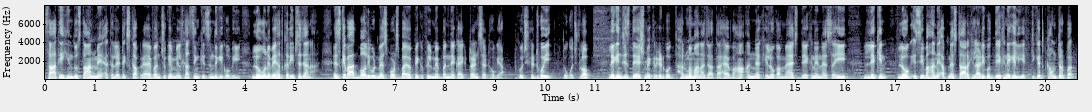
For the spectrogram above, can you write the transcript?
साथ ही हिंदुस्तान में एथलेटिक्स का पर्याय बन चुके मिल्खा सिंह की ज़िंदगी को भी लोगों ने बेहद करीब से जाना। इसके बाद बॉलीवुड में स्पोर्ट्स बायोपिक फ़िल्में बनने का एक ट्रेंड सेट हो गया। कुछ हिट हुई तो कुछ फ्लॉप। लेकिन जिस देश में क्रिकेट को धर्म माना जाता है, वहाँ अन्य खेलों का मैच देखने न सही। लेकिन लोग इसी बहाने अपने स्टार खिलाड़ी को देखने के लिए टिकट काउंटर पर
